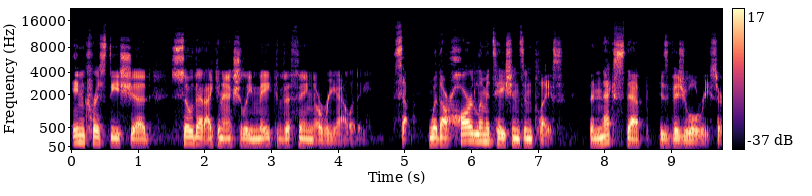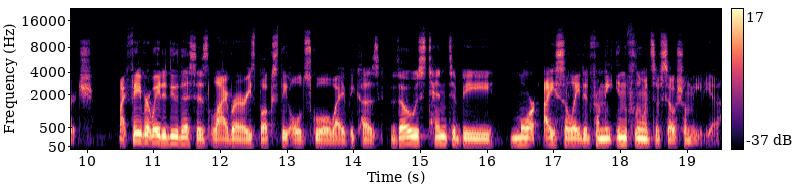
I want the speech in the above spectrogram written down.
in Christie's shed so that I can actually make the thing a reality. So, with our hard limitations in place, the next step is visual research. My favorite way to do this is libraries, books, the old school way, because those tend to be more isolated from the influence of social media.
